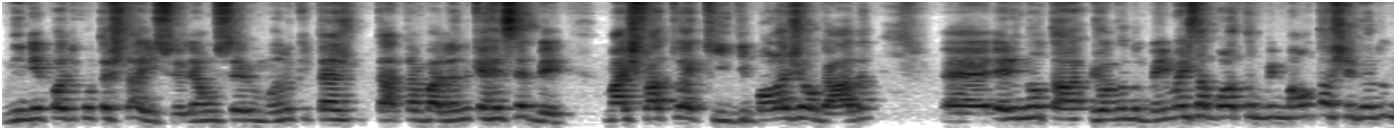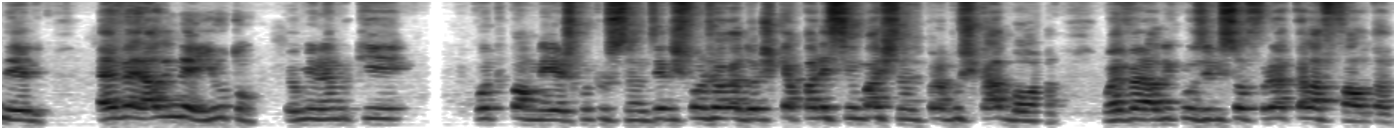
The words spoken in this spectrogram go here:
Ninguém pode contestar isso. Ele é um ser humano que está tá trabalhando e quer receber. Mas fato é que, de bola jogada, é, ele não está jogando bem, mas a bola também mal está chegando nele. Everaldo e Neilton, eu me lembro que contra o Palmeiras, contra o Santos, eles foram jogadores que apareciam bastante para buscar a bola. O Everaldo, inclusive, sofreu aquela falta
